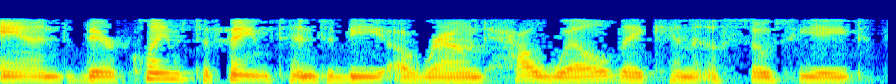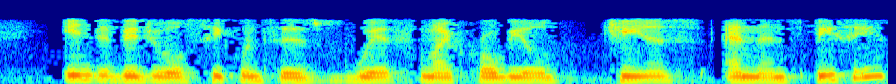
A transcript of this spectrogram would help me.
and their claims to fame tend to be around how well they can associate individual sequences with microbial genus and then species.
